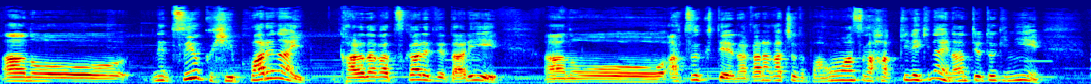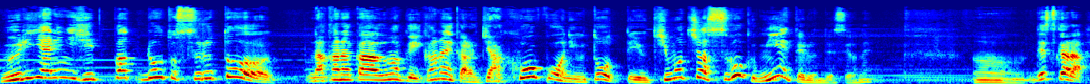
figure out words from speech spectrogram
あのね、強く引っ張れない体が疲れてたり、あの暑くてなかなかちょっとパフォーマンスが発揮できないなんていう時に無理やりに引っ張ろうとするとなかなかうまくいかないから逆方向に打とうっていう気持ちはすごく見えてるんですよね。うん、ですから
